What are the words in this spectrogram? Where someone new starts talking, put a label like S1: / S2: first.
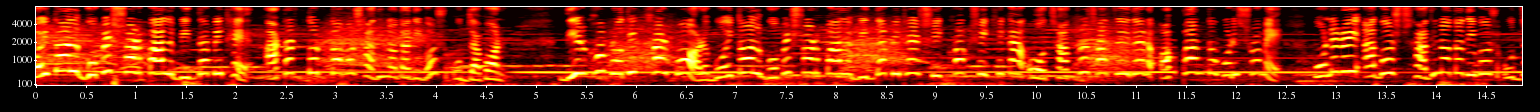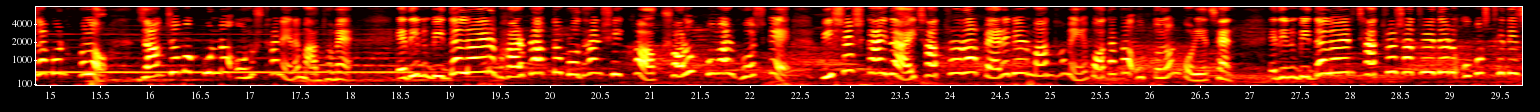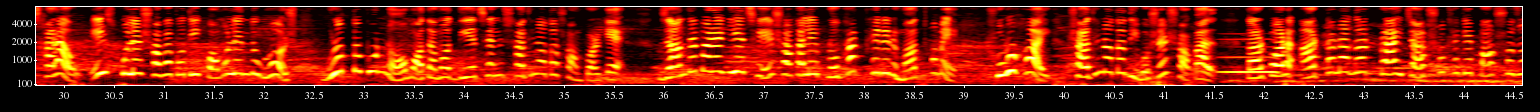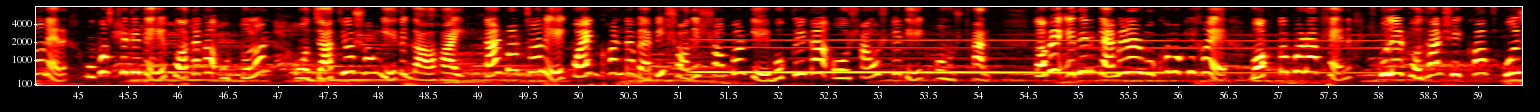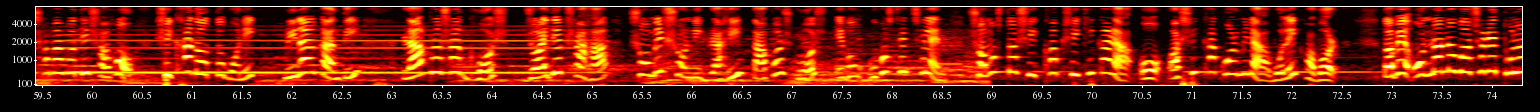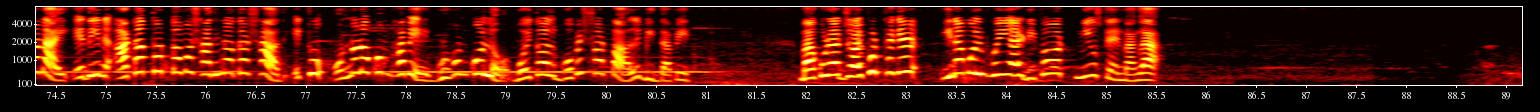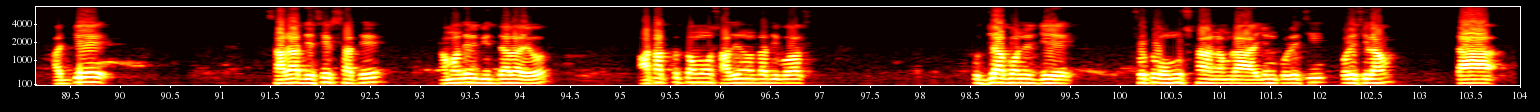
S1: বৈতল গোপেশ্বর পাল বিদ্যাপীঠে আটাত্তরতম স্বাধীনতা দিবস উদযাপন। দীর্ঘ প্রতীক্ষার পর বৈতল গোপেশ্বর পাল বিদ্যাপীঠের শিক্ষক, শিক্ষিকা ও ছাত্রছাত্রীদের অক্লান্ত পরিশ্রমে পনেরোই আগস্ট স্বাধীনতা দিবস উদযাপন হল জাঁকজমকপূর্ণ অনুষ্ঠানের মাধ্যমে। এদিন বিদ্যালয়ের ভারপ্রাপ্ত প্রধান শিক্ষক স্বরূপ কুমার ঘোষকে বিশেষ কায়দায় ছাত্ররা প্যারেডের মাধ্যমে পতাকা উত্তোলন করিয়েছেন। এদিন বিদ্যালয়ের ছাত্রছাত্রীদের উপস্থিতি ছাড়াও এই স্কুলের সভাপতি কমলেন্দু ঘোষ গুরুত্বপূর্ণ মতামত দিয়েছেন স্বাধীনতা সম্পর্কে। জানতে পারা গিয়েছে, সকালে প্রভাত ফেরির মাধ্যমে শুরু হয় স্বাধীনতা দিবসের সকাল। তারপর আটটা নাগাদ প্রায় চারশো থেকে পাঁচশো জনের উপস্থিতিতে পতাকা উত্তোলন ও জাতীয় সংগীত গাওয়া হয়। তারপর চলে কয়েক ঘণ্টা ব্যাপী স্বদেশ সম্পর্কে বক্তৃতা ও সাংস্কৃতিক অনুষ্ঠান। তবে এদিন ক্যামেরার মুখোমুখি হয়ে বক্তব্য রাখেন স্কুলের প্রধান শিক্ষক, স্কুল সভাপতি সহ শিক্ষা দত্ত বণিক, মৃণাল কান্তি, রামপ্রসাদ ঘোষ, জয়দেব সাহা, সমীর সন্নিগ্রাহী, তাপস ঘোষ এবং উপস্থিত ছিলেন সমস্ত শিক্ষক, শিক্ষিকারা ও অশিক্ষা কর্মীরা বলেই খবর। তবে অন্যান্য বছরের তুলনায় এদিন আটাত্তরতম স্বাধীনতার স্বাদ একটু অন্যরকমভাবে গ্রহণ করল বৈতল গোপেশ্বর পাল বিদ্যাপীঠ। বাঁকুড়ার জয়পুর থেকে ইনামুল ভুঁইয়ার রিপোর্ট, নিউজ টেন বাংলা।
S2: আজকে সারা দেশের সাথে আমাদের বিদ্যালয়েও আটাত্তরতম স্বাধীনতা দিবস উদযাপনের যে ছোট অনুষ্ঠান আমরা আয়োজন করেছি, করেছিলাম, তা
